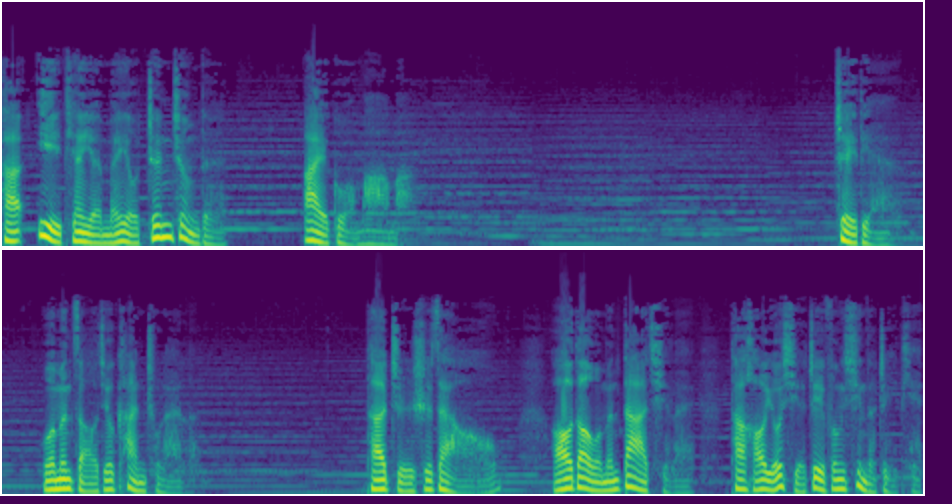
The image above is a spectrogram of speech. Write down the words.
他一天也没有真正的爱过妈妈。”这点我们早就看出来了。他只是在熬，熬到我们大起来，他好有写这封信的这一天。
